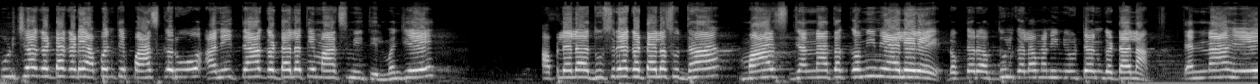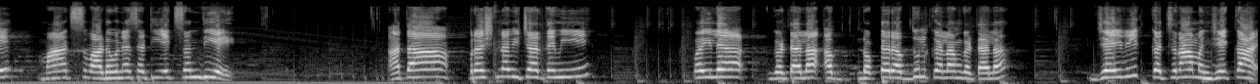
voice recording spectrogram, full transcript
पुढच्या गटाकडे आपण ते पास करू आणि त्या गटाला ते मार्क्स मिळतील. म्हणजे आपल्याला दुसऱ्या गटाला सुद्धा मार्क्स ज्यांना आता कमी मिळालेले डॉक्टर अब्दुल कलाम आणि न्यूटन गटाला त्यांना हे मार्क्स वाढवण्यासाठी एक संधी आहे. आता प्रश्न विचारते मी पहिल्या गटाला अब डॉक्टर अब्दुल कलाम गटाला जैविक कचरा म्हणजे काय?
